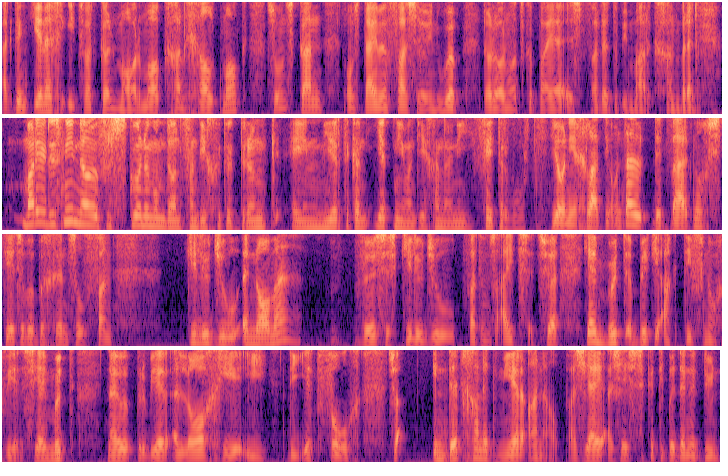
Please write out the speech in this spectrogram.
Ek dink enige iets wat kan maar maak, gaan geld maak. So ons kan ons duime vashou en hoop dat daar maatskappye is wat dit op die mark gaan bring. Mario, dis nie nou 'n verskoning om dan van die goed te drink en meer te kan eet nie want jy gaan nou nie vetter word. Ja nee, glad nie. Onthou, dit werk nog steeds op 'n beginsel van kilojoule inname versus kilojoule wat ons uitsit. So jy moet 'n bietjie aktief nog wees. Jy moet nou probeer 'n lae GI dieet volg. So en dit gaan dit meer aanhelp. As jy as jy sulke tipe dinge doen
